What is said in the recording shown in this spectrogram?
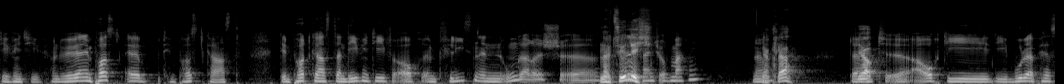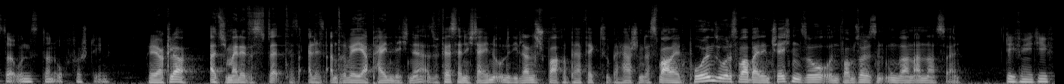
Definitiv. Und wir werden den Post, äh, den Postcast, den Podcast dann definitiv auch im fließenden Ungarisch äh, Natürlich. auch machen. Ne? Ja, klar. Damit äh, auch die, die Budapester uns dann auch verstehen. Ja, klar. Also ich meine, das, das alles andere wäre ja peinlich, ne? Also du fährst ja nicht dahin, ohne die Landessprache perfekt zu beherrschen. Das war bei den Polen so, das war bei den Tschechen so und warum soll es in Ungarn anders sein? Definitiv.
